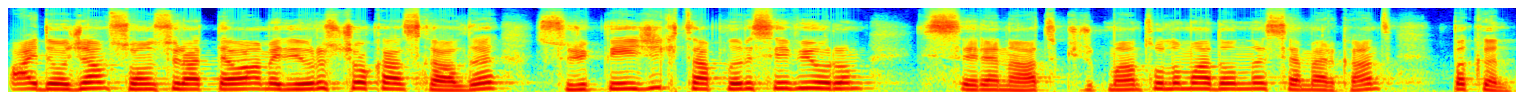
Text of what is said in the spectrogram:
Haydi hocam son sürat devam ediyoruz. Çok az kaldı. Sürükleyici kitapları seviyorum. Serenat, Kürk Mantolu Madonna, Semerkant. Bakın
